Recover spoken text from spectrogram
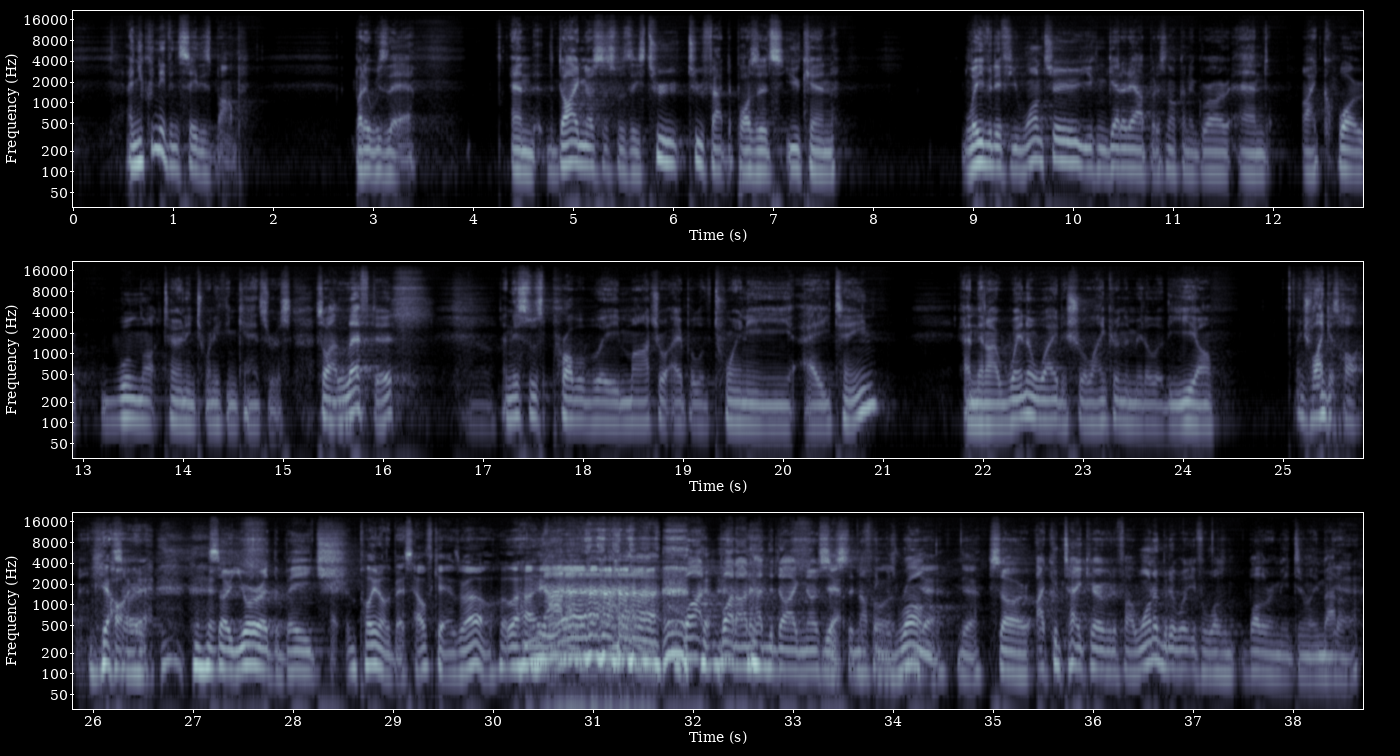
and you couldn't even see this bump, but it was there. And the diagnosis was these two two fat deposits. You can leave it if you want to. You can get it out, but it's not going to grow. And I quote, will not turn into anything cancerous. So I left it, and this was probably March or April of 2018. And then I went away to Sri Lanka in the middle of the year. And Sri Lanka's hot, man. Yeah, oh, so, yeah. so you're at the beach. And probably not the best healthcare as well. Like, No, no, no, but but I'd had the diagnosis Yeah, that nothing was wrong. Yeah, yeah. So I could take care of it if I wanted, but it, if it wasn't bothering me, it didn't really matter.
